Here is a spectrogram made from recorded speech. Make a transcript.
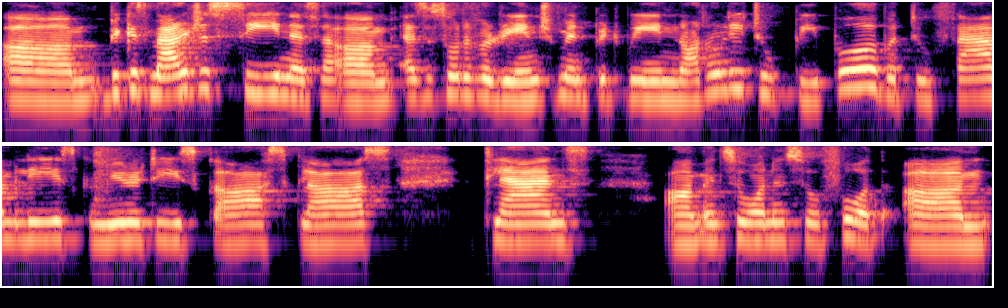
um, because marriage is seen as a, um, as a sort of arrangement between not only two people but two families, communities, caste, class, clans um, and so on and so forth. Um,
